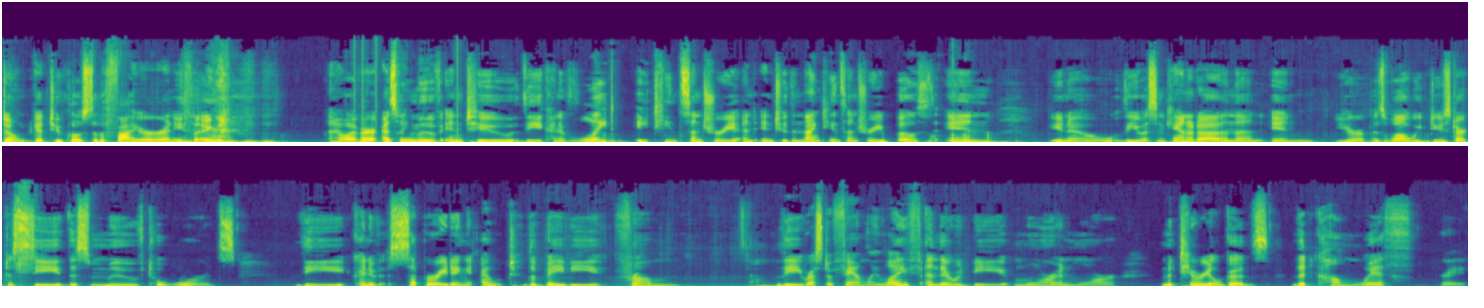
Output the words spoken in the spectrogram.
don't get too close to the fire or anything. However, as we move into the kind of late 18th century and into the 19th century, both in, you know, the US and Canada and then in Europe as well, we do start to see this move towards the kind of separating out the baby from the rest of family life, and there would be more and more material goods that come with Right.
